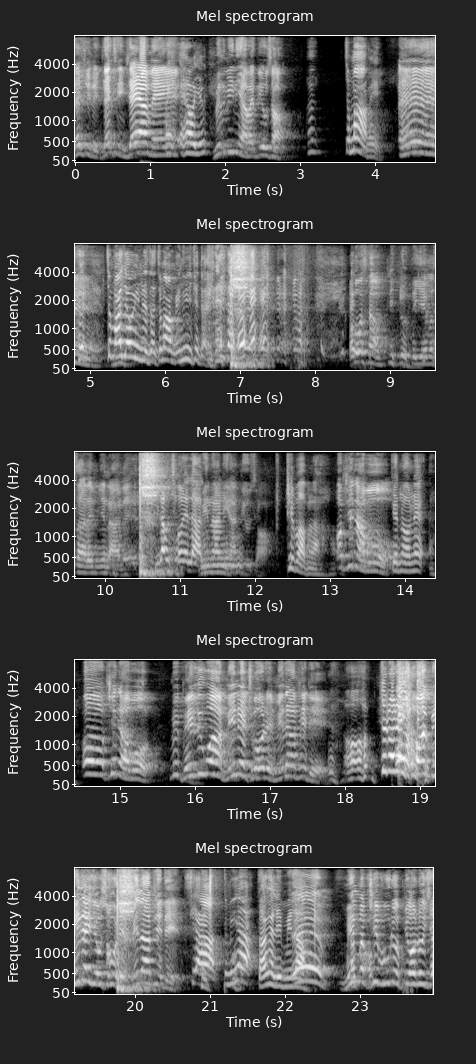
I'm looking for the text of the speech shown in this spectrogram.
ရိုက်ချင်တယ်ရိုက်ချင်ရိုက်ရမယ်အဲဟောယူမင်းသမီးနေရာပဲတရုပ်ဆောင် ကျမပဲအဲကျမရောက်ရင်လည်းဆိုကျမမင်းသမီးဖြစ်တယ် ကိုးဆောင်ပြလို့တရေမစားလည်းမြင်တာလေဒီလောက်ချောလဲလားမင်းသားနေရာတရုပ်ဆောင်ဖြစ်ပါမလားအော်ဖြစ်တာဗောကျွန်တော်နဲ့အော်ဖြစ်တာဗောမင်းဘေလူကမင်းနဲ့ချောတယ်မင်းသားဖြစ်တယ်အော်ကျွန်တော်နဲ့ဟောမင်းနဲ့ရုပ်ဆိုးတယ်မင်းသားဖြစ်တယ်ဆရာတမီးကတားငယ်လေးမင်းလားအဲမင်းမဖြစ်ဘူးလို့ပြောလို့ရ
